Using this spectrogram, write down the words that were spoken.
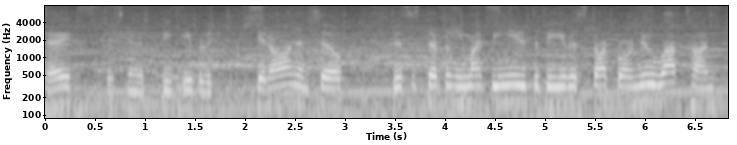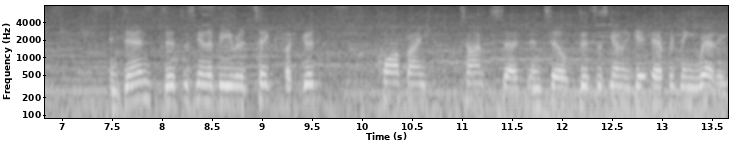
Okay, just to be able to get on until this is definitely might be needed to be able to start for a new lap time. And then this is to be able to take a good qualifying time set until this is to get everything ready.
